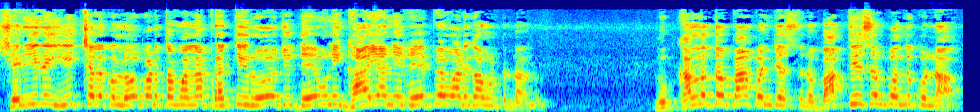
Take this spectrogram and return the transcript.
శరీర ఈచ్ఛలకు లోబడటం వల్ల ప్రతిరోజు దేవుని గాయాన్ని రేపేవాడుగా ఉంటున్నాను. నువ్వు. నువ్వు కళ్ళతో పాపం చేస్తున్నావు బాప్తీసం పొందుకున్నావు.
